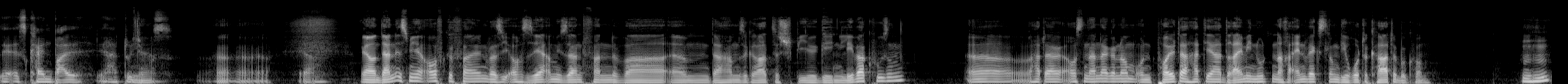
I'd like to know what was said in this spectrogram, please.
Er ist kein Ball, er hat durchaus. Ja, ja, ja. ja. Ja, und dann ist mir aufgefallen, was ich auch sehr amüsant fand, war, ähm, da haben sie gerade das Spiel gegen Leverkusen äh, hat er auseinandergenommen und Polter hat ja drei Minuten nach Einwechslung die rote Karte bekommen. Mhm.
